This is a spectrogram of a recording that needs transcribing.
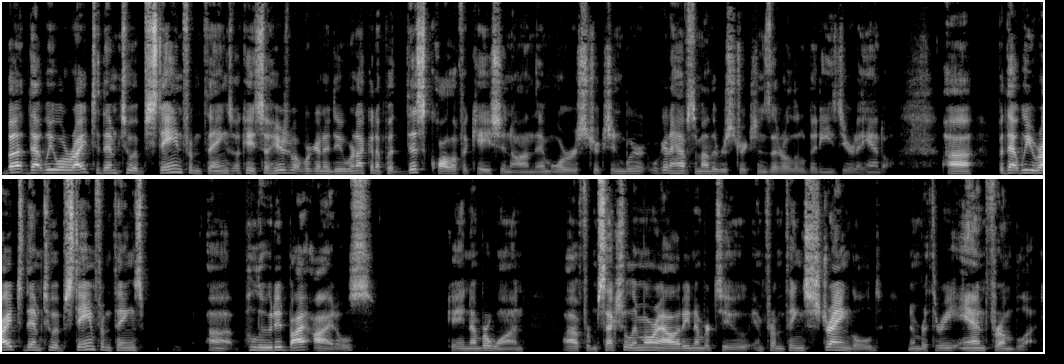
But that we will write to them to abstain from things. Okay, so here's what we're going to do. We're not going to put this qualification on them or restriction. We're, we're going to have some other restrictions that are a little bit easier to handle. Uh, but that we write to them to abstain from things uh, polluted by idols. Okay, number one. Uh, from sexual immorality, number two. And from things strangled, number three. And from blood.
